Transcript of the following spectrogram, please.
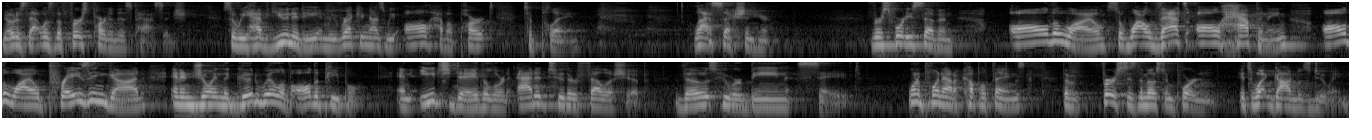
Notice that was the first part of this passage. So we have unity and we recognize we all have a part to play. Last section here. Verse 47 all the while, so while that's all happening, all the while praising God and enjoying the goodwill of all the people. And each day the Lord added to their fellowship those who were being saved. I want to point out a couple things. The first is the most important it's what God was doing.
